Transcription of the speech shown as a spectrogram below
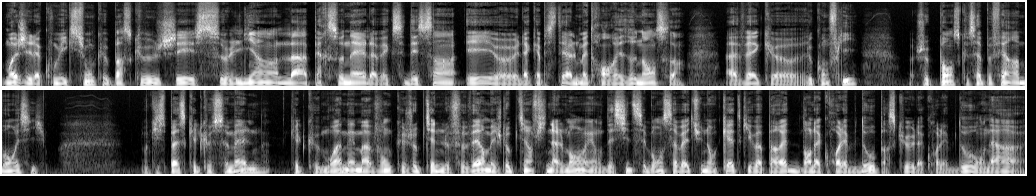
Moi, j'ai la conviction que parce que j'ai ce lien-là personnel avec ces dessins et la capacité à le mettre en résonance avec le conflit, je pense que ça peut faire un bon récit. Donc il se passe quelques semaines, quelques mois même avant que j'obtienne le feu vert, mais je l'obtiens finalement et on décide c'est bon, ça va être une enquête qui va paraître dans la Croix Lebdo parce que la Croix Lebdo, on a,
